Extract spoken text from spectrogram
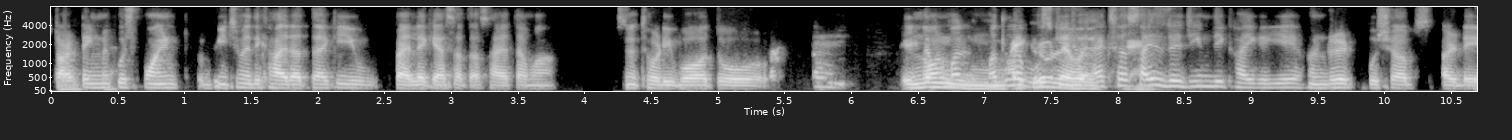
स्टार्टिंग में कुछ पॉइंट बीच में दिखाया जाता है कि पहले कैसा था शायद वहाँ। उसने थोड़ी बहुत वो नॉर्मल मतलब उसकी जो एक्सरसाइज रेजिम दिखाई गई है हंड्रेड पुशअप्स अ डे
